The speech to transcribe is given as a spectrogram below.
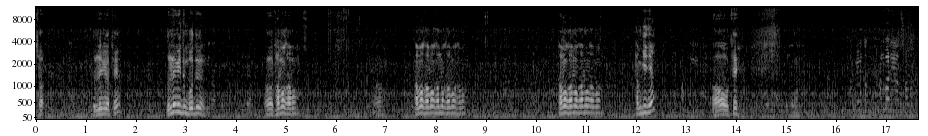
저 놀래미 같아요? 놀래미든 뭐든. 어 감어 감어. 어. 감어 감어 감어 감어 감어. 감어 감어 감어 감어. 감기냐? 어 오케이 그래도 한 마리라도 잡아.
